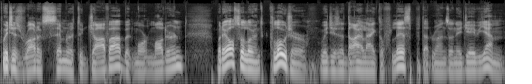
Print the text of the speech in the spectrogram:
which is rather similar to Java but more modern, but I also learned Clojure, which is a dialect of Lisp that runs on a JVM,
